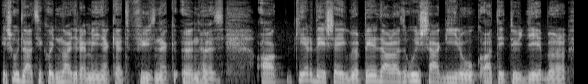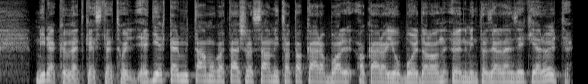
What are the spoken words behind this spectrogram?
és úgy látszik, hogy nagy reményeket fűznek önhöz. A kérdéseikből, például az újságírók attitűdjéből, mire következtet, hogy egyértelmű támogatásra számíthat akár a, bal, akár a jobb oldalon ön, mint az ellenzék jelöltje?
